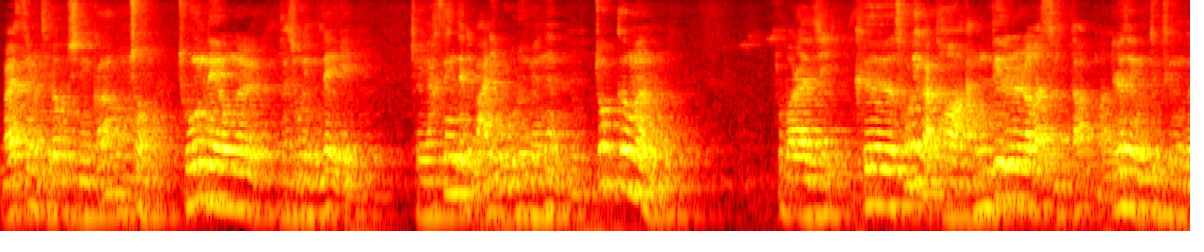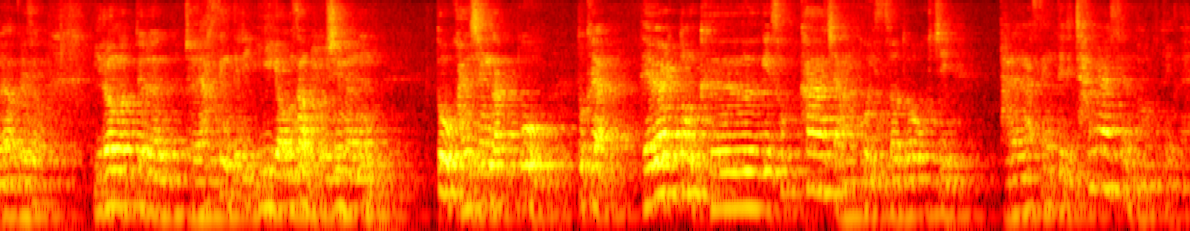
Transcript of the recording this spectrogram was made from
말씀을 들어보시니까 엄청 좋은 내용을 가지고 있는데 이게 저희 학생들이 많이 모르면은 조금은 좀 뭐라 해야 되지 그 소리가 더 안 들어갈 수 있다 맞아요. 이런 생각이 문득 드는 거예요. 그래서 이런 것들은 저희 학생들이 이 영상 보시면은 또 관심 갖고 또 그냥 대외 활동 그게 속하지 않고 있어도 혹시 다른 학생들이 참여할 수 있는 방법도 있나요?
